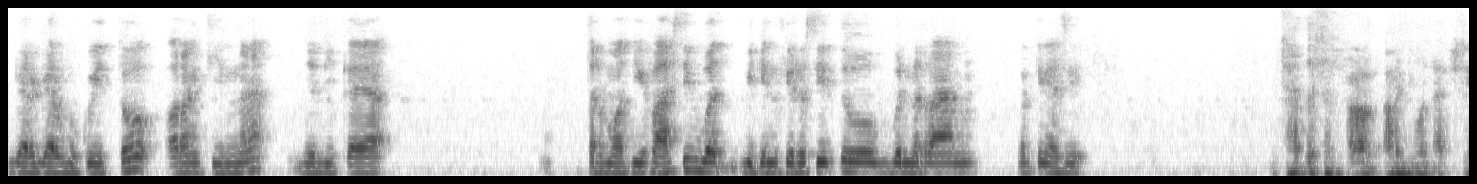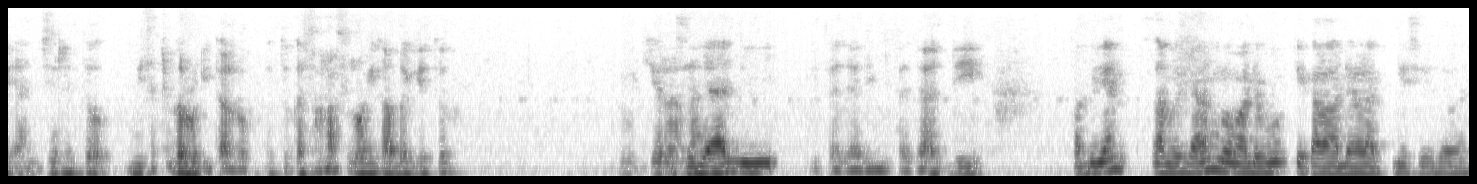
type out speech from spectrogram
gara-gara buku itu orang Cina jadi kayak termotivasi buat bikin virus itu beneran ngerti gak sih satu valid argument actually anjir itu bisa juga logika lo itu salah sih logika begitu. Bisa pemikirannya jadi. Bisa jadi bisa jadi. Tapi kan sampai sekarang belum ada bukti kalau ada lab di situ kan.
